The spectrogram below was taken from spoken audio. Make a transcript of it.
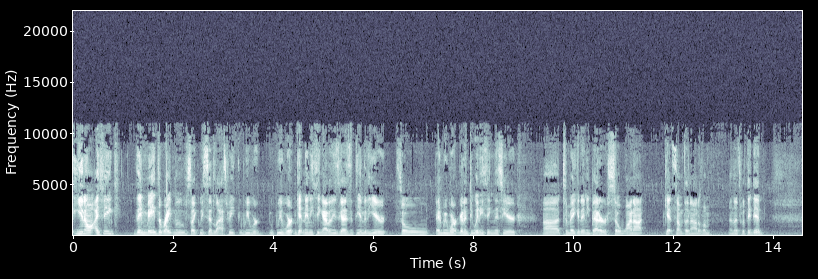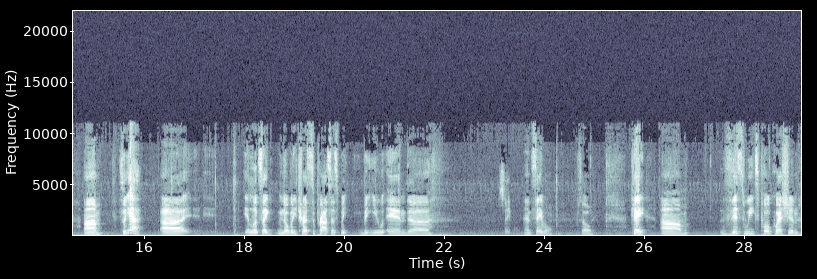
you know, I think they made the right moves. Like we said last week, we were we weren't getting anything out of these guys at the end of the year. So, and we weren't going to do anything this year uh, to make it any better. So why not get something out of them? And that's what they did. Um. So yeah. Uh it looks like nobody trusts the process but but you and uh, Sable. and Sable. So, okay. Um, this week's poll question:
